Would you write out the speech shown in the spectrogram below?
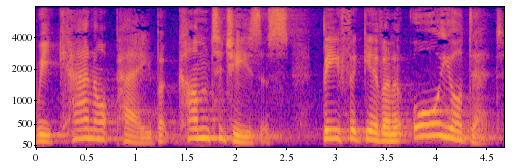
we cannot pay, but come to Jesus, be forgiven all your debt,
